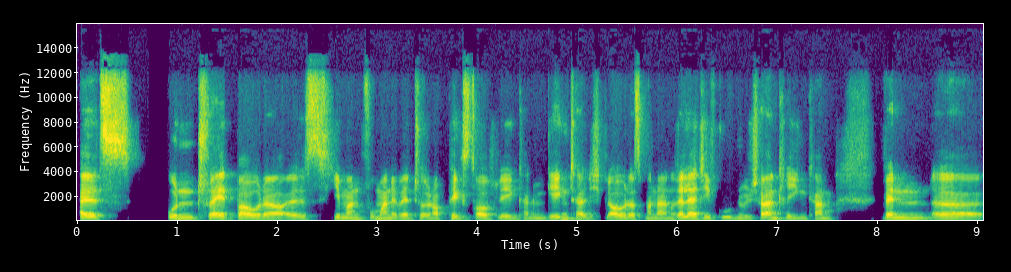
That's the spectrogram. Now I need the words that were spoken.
als untradebar oder als jemand, wo man eventuell noch Picks drauflegen kann. Im Gegenteil, ich glaube, dass man da einen relativ guten Return kriegen kann, wenn äh,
